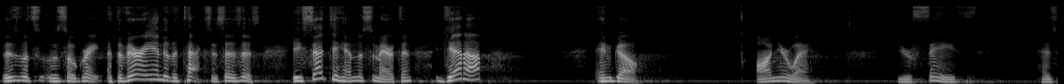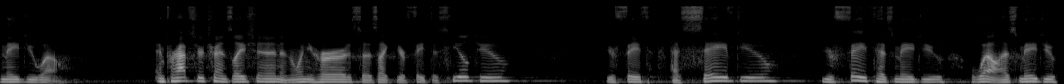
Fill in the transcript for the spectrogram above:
This is what's, what's so great. At the very end of the text, it says this He said to him, the Samaritan, Get up and go on your way. Your faith has made you well. And perhaps your translation and the one you heard, it says, like, Your faith has healed you, your faith has saved you, your faith has made you well, has made you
